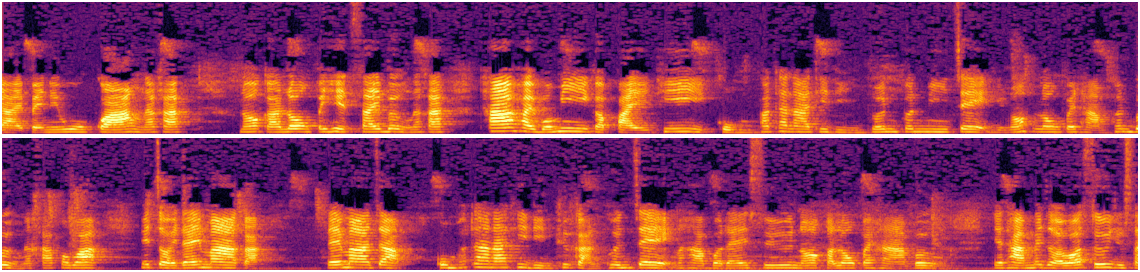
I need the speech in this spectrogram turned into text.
ยายไปในวงกว้างนะคะ เนาะก็ลองไปเฮ็ดไซเบิ่งนะคะ ถ้าใครบ่มีก็ไปที่กลุ่มพัฒนาที่ดินเพิ่นเพิ่นมีแจกอยู่เนาะลองไปถามเพิ่นเบิ่งนะคะ เพราะว่าแม่จอยได้มากอะได้มาจากกลุ่มพัฒนาที่ดินคือการเพิ่นแจกนะคะบ่ได้ซื้อเนาะก็ลองไปหาเบิ่งอย่าถามแม่จอยว่าซื้ออยู่ไส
